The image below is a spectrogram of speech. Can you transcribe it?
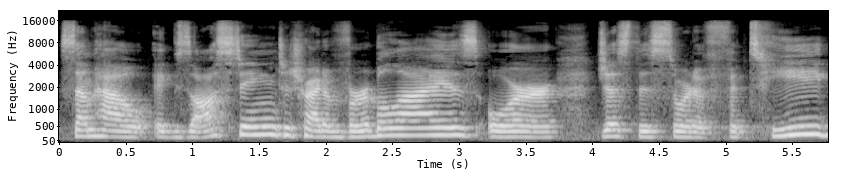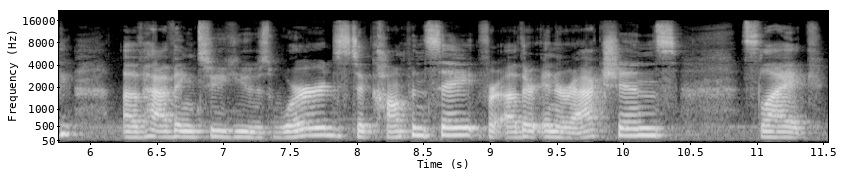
somehow exhausting to try to verbalize, or just this sort of fatigue of having to use words to compensate for other interactions. It's like,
